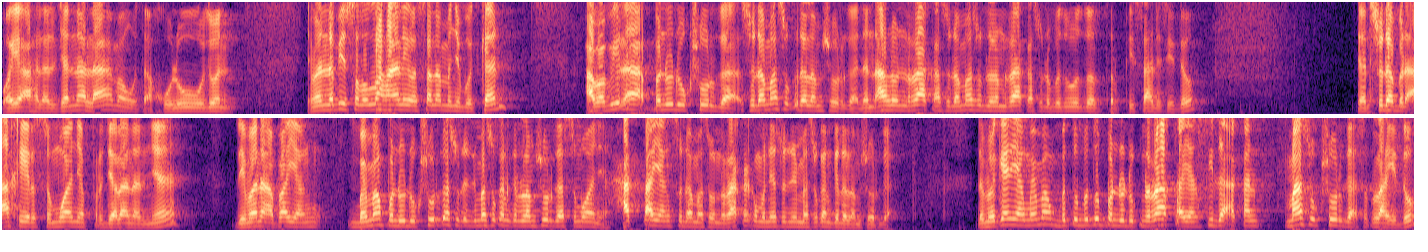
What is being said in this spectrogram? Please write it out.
wa ya ahlal jannah la mauta khuludun." Nabi sallallahu alaihi wasallam menyebutkan apabila penduduk surga sudah masuk ke dalam surga dan ahlu neraka sudah masuk dalam neraka sudah betul-betul terpisah di situ, dan sudah berakhir semuanya perjalanannya di mana apa yang memang penduduk surga sudah dimasukkan ke dalam surga semuanya. Hatta yang sudah masuk neraka kemudian sudah dimasukkan ke dalam surga demikian yang memang betul-betul penduduk neraka yang tidak akan masuk surga setelah itu.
